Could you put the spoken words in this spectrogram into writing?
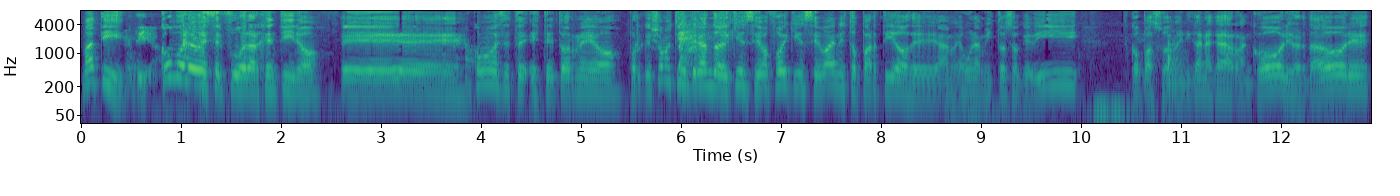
Mati, Mentira. ¿cómo lo ves el fútbol argentino? Eh, ¿Cómo ves este, este torneo? Porque yo me estoy enterando de quién se fue y quién se va en estos partidos de un amistoso que vi, Copa Sudamericana que arrancó, Libertadores.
